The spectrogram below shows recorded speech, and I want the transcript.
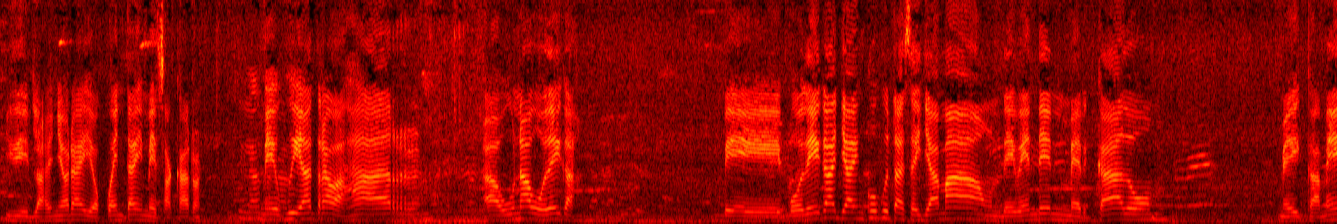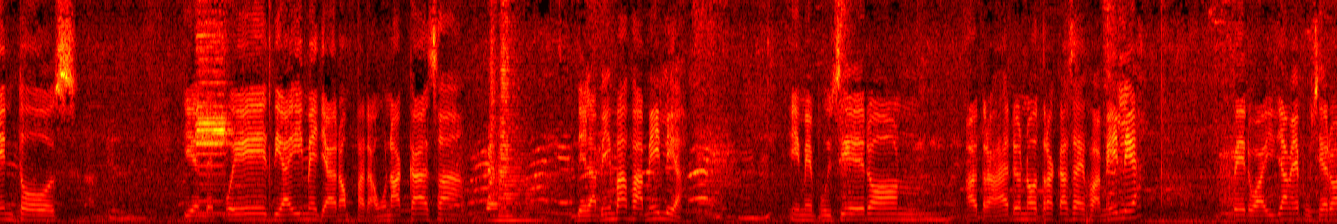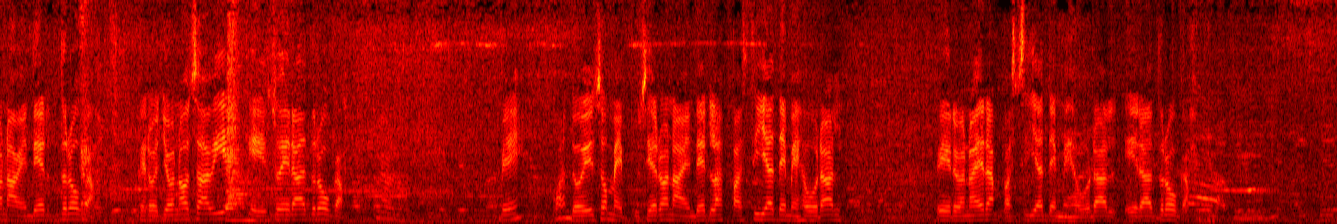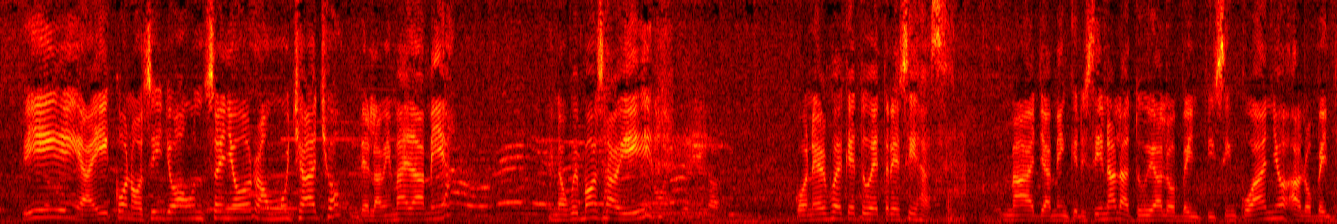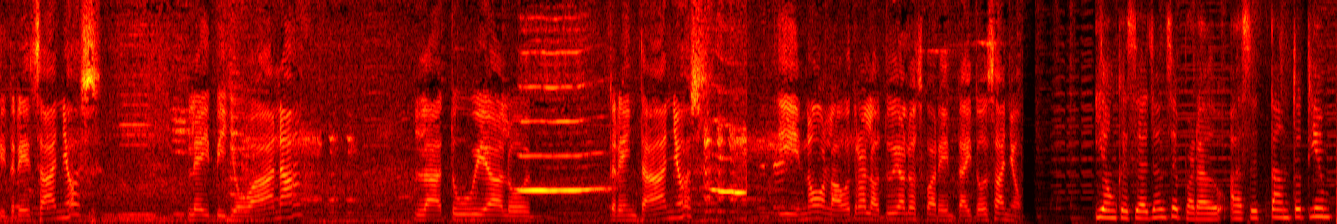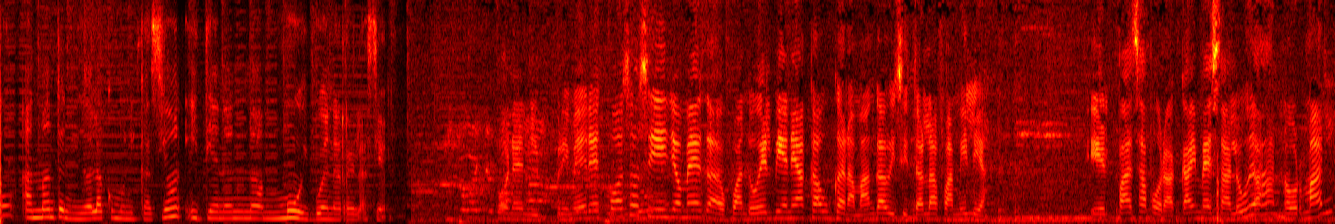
Y la señora se dio cuenta y me sacaron. Me fui a trabajar a una bodega. De bodega ya en Cúcuta se llama donde venden mercado, medicamentos. Y después de ahí me llevaron para una casa de la misma familia. Y me pusieron a trabajar en otra casa de familia, pero ahí ya me pusieron a vender droga. Pero yo no sabía que eso era droga. ¿Ve? Cuando eso me pusieron a vender las pastillas de mejoral, pero no eran pastillas de mejoral, era droga. Y ahí conocí yo a un señor, a un muchacho de la misma edad mía, y nos fuimos a vivir. Con él fue que tuve tres hijas. Yamin Cristina la tuve a los 25 años, a los 23 años. Lady Giovanna la tuve a los 30 años. Y no, la otra la tuve a los 42 años. y aunque se hayan separado hace tanto tiempo, han mantenido la comunicación y tienen una muy buena relación. Con el primer esposo, sí, yo me cuando él viene acá a Bucaramanga a visitar la familia, él pasa por acá y me saluda, normal,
